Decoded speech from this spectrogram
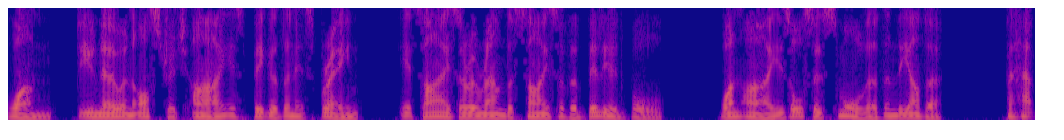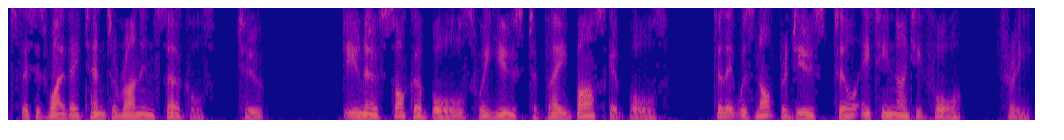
1. Do you know an ostrich eye is bigger than its brain? Its eyes are around the size of a billiard ball. One eye is also smaller than the other. Perhaps this is why they tend to run in circles. 2. Do you know soccer balls were used to play basketballs? Till it was not produced till 1894. 3.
